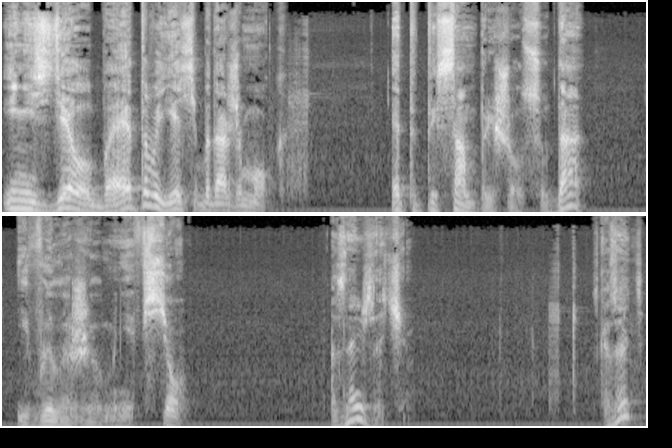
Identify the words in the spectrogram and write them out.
и не сделал бы этого, если бы даже мог. Это ты сам пришел сюда и выложил мне все. А знаешь зачем? Сказать?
